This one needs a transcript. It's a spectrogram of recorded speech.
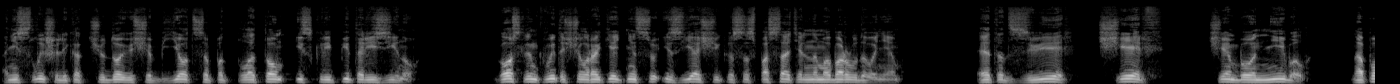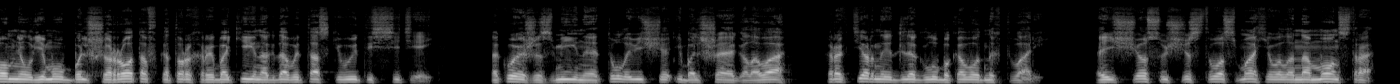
Они слышали, как чудовище бьется под плотом и скрипит о резину. Гослинг вытащил ракетницу из ящика со спасательным оборудованием. Этот зверь, червь, чем бы он ни был, напомнил ему большеротов, которых рыбаки иногда вытаскивают из сетей. Такое же змеиное туловище и большая голова, характерные для глубоководных тварей. А еще существо смахивало на монстра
